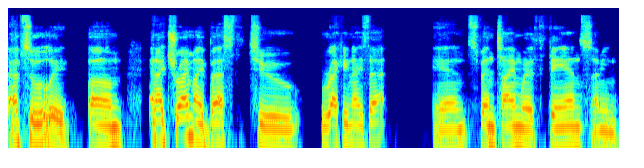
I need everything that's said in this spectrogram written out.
Absolutely. Um, and I try my best to recognize that and spend time with fans. I mean,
